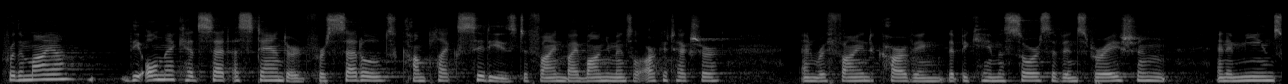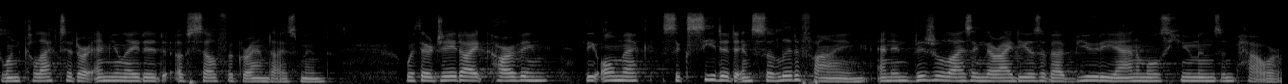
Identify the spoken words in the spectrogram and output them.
For the Maya, the Olmec had set a standard for settled, complex cities defined by monumental architecture and refined carving that became a source of inspiration and a means, when collected or emulated, of self aggrandizement. With their jadeite carving, the Olmec succeeded in solidifying and in visualizing their ideas about beauty, animals, humans, and power.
